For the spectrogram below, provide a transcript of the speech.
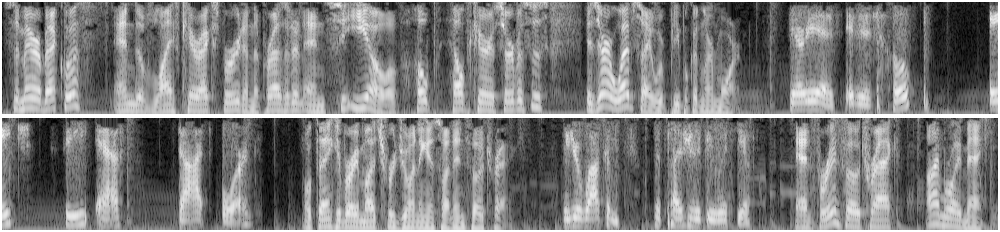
Samira Beckwith, end of life care expert and the president and CEO of Hope Healthcare Services. Is there a website where people can learn more? There is. It is hopehcs.org. Well, thank you very much for joining us on InfoTrack. You're welcome. It's a pleasure to be with you. And for InfoTrack, I'm Roy Mackey.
